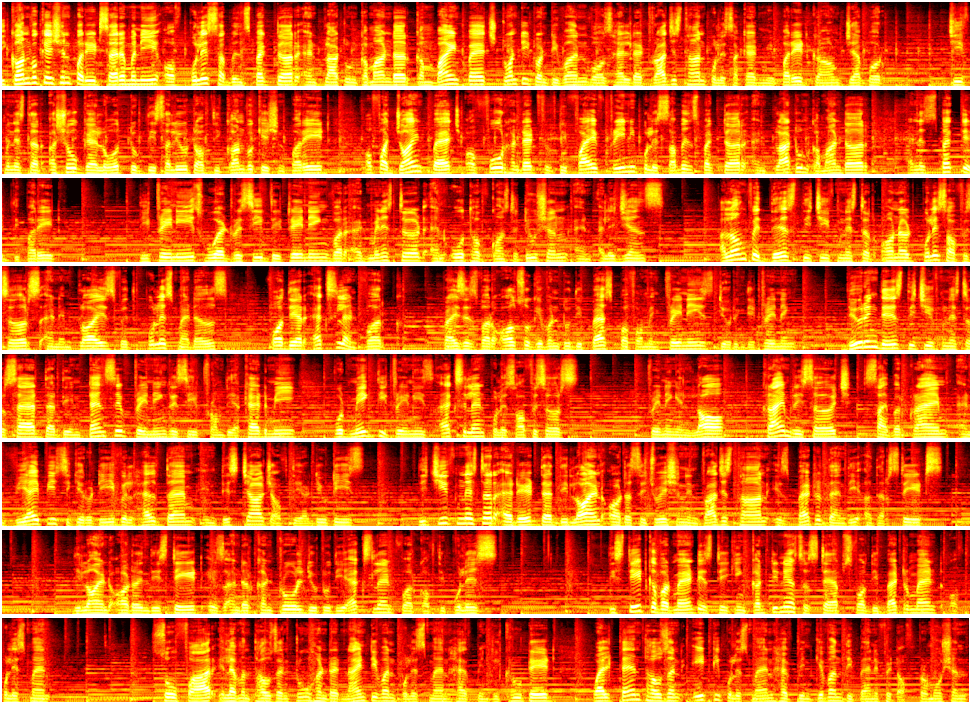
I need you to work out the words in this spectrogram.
The convocation parade ceremony of Police Sub Inspector and Platoon Commander Combined Batch 2021 was held at Rajasthan Police Academy Parade Ground, Jaipur. Chief Minister Ashok Gehlot took the salute of the convocation parade of a joint batch of 455 trainee police sub-inspector and platoon commander and inspected the parade. The trainees who had received the training were administered an oath of constitution and allegiance. Along with this, the Chief Minister honored police officers and employees with police medals for their excellent work. Prizes were also given to the best performing trainees during the training. During this, the Chief Minister said that the intensive training received from the Academy would make the trainees excellent police officers. Training in law, crime research, cybercrime, and VIP security will help them in discharge of their duties. The Chief Minister added that the law and order situation in Rajasthan is better than the other states. The law and order in the state is under control due to the excellent work of the police. The state government is taking continuous steps for the betterment of policemen. So far, 11,291 policemen have been recruited, while 10,080 policemen have been given the benefit of promotion.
